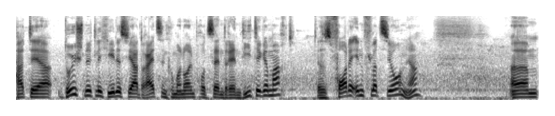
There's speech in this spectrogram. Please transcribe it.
hat der durchschnittlich jedes Jahr 13,9% Rendite gemacht. Das ist vor der Inflation. Ja. Ähm,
